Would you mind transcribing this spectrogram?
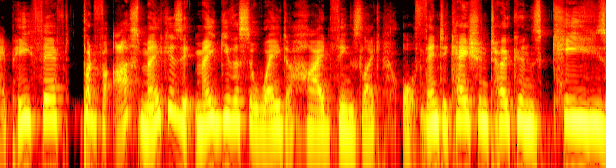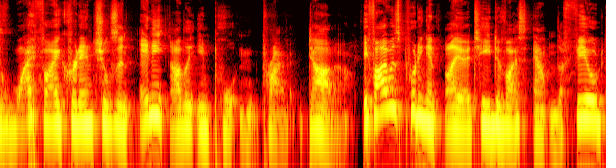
IP theft, but for us makers, it may give us a way to hide things like authentication tokens, keys, Wi-Fi credentials, and any other important private data. If I was putting an IoT device out in the field,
